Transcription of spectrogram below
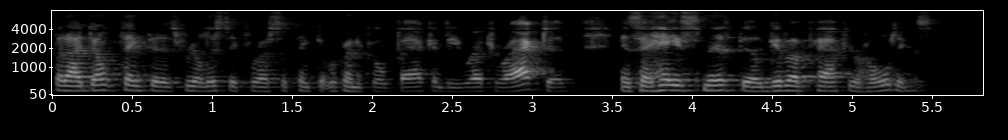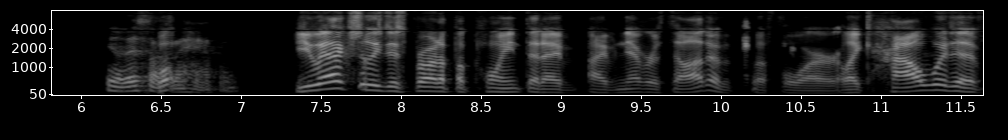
But I don't think that it's realistic for us to think that we're going to go back and be retroactive and say, "Hey, Smithfield, give up half your holdings." You know, that's not well, going to happen. You actually just brought up a point that I've I've never thought of before. Like how would have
